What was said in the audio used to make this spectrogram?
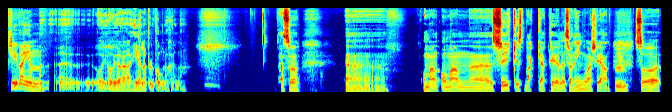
kliva in eh, och, och göra hela produktionen själv? Då? Alltså, eh, om man, om man eh, psykiskt backar till Sven-Ingvars igen, Mm. så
